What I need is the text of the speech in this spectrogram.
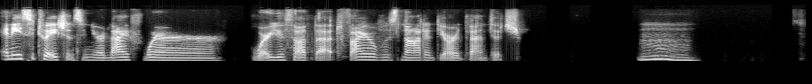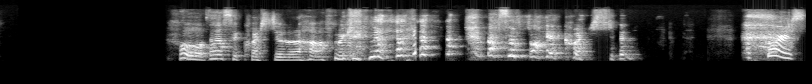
any situations in your life where where you thought that fire was not at your advantage mm. Oh, that's a question and a half, McKenna. That's a fire question. Of course.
